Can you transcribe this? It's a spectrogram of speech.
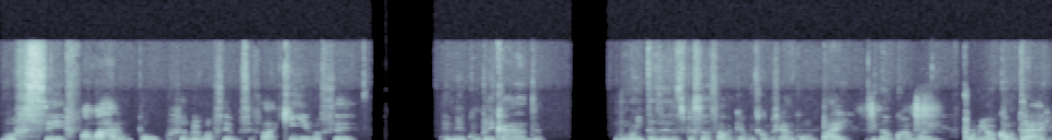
você falar um pouco sobre você, você falar quem é você, é meio complicado. Muitas vezes as pessoas falam que é muito complicado com o pai e não com a mãe. Pra mim é o contrário.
